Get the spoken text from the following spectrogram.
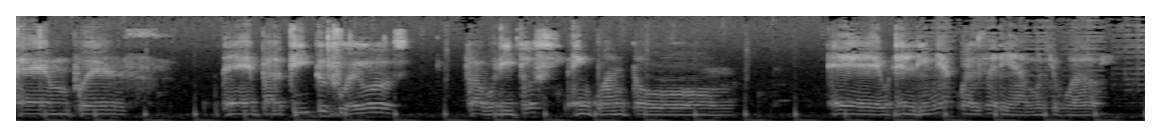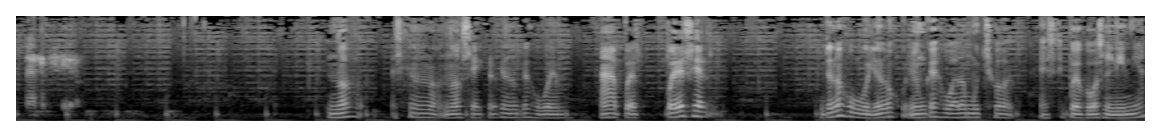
Em, pues, eh, para ti, tus juegos en cuanto eh, en línea, ¿cuál sería multijugador? Me refiero. No, es que no, no sé, creo que nunca jugué. Ah, pues puede ser. Yo no jugué, yo no jugué- nunca he jugado mucho este tipo de juegos en línea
